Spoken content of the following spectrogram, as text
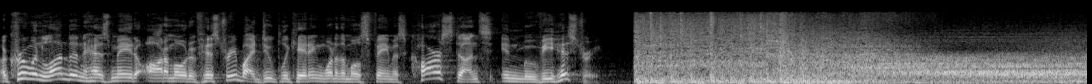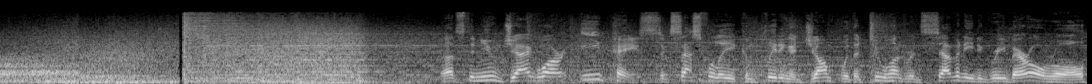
A crew in London has made automotive history by duplicating one of the most famous car stunts in movie history. That's the new Jaguar E Pace, successfully completing a jump with a 270 degree barrel roll.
